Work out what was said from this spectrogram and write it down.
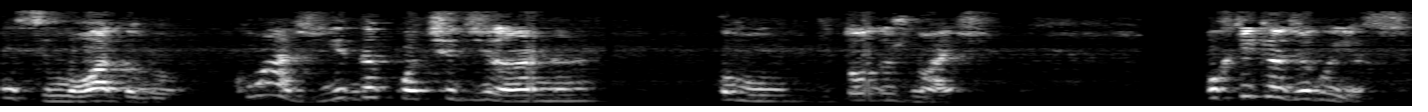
esse módulo com a vida cotidiana comum de todos nós. Por que, que eu digo isso?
